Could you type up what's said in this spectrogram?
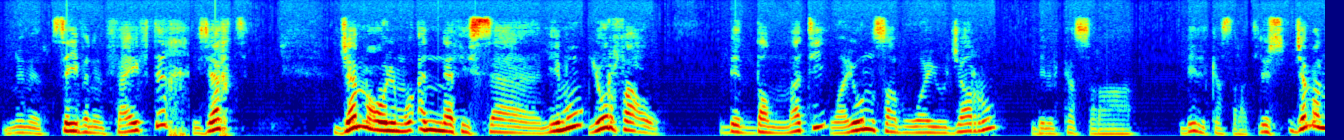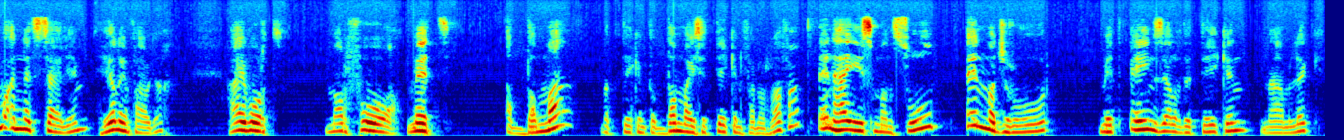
nummer 57. Die zegt... جمع المؤنث السالم يرفع بالضمة وينصب ويجر بالكسرة بالكسرة. دوس جمع المؤنث السالم heel eenvoudig هاي wordt مرفوع مت الضمة dat betekent الضمة is het teken الرفع. إن hij is منصوب إن مجرور مت إين eenzelfde teken namelijk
